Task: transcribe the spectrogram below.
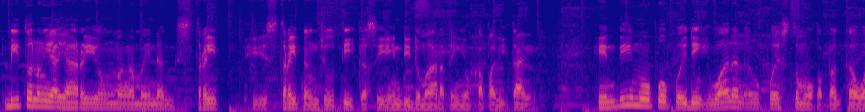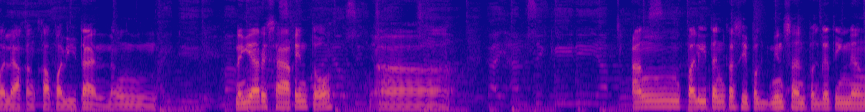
dito nangyayari yung mga may nag-straight straight ng duty kasi hindi dumarating yung kapalitan. Hindi mo po pwedeng iwanan ang pwesto mo kapag wala kang kapalitan. Nang nangyari sa akin to, uh, ang palitan kasi pag minsan pagdating ng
